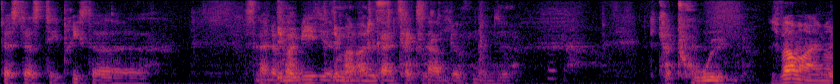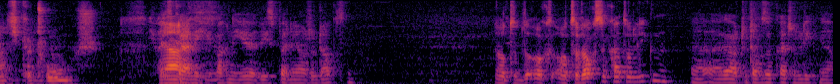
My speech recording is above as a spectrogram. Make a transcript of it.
Dass, dass die Priester äh, keine immer- Familie immer und alles keinen Sex haben dürfen und so. Die Katholen, Ich war mal einer. nicht katholisch. Ich weiß Ja. gar nicht, wie machen die hier, wie es bei den Orthodoxen? Orthodox, orthodoxe Katholiken? Äh, orthodoxe Katholiken, ja.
